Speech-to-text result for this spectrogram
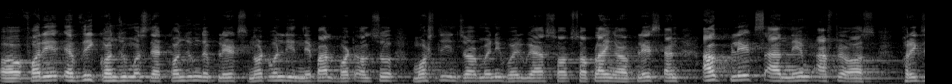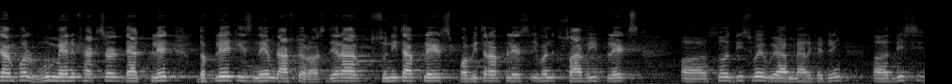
uh, for every consumers that consume the plates, not only in Nepal, but also mostly in Germany, where we are su supplying our plates, and our plates are named after us. For example, who manufactured that plate? The plate is named after us. There are Sunita plates, Pavitra plates, even Swavi plates. Uh, so this way we are marketing. Uh, this, is,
